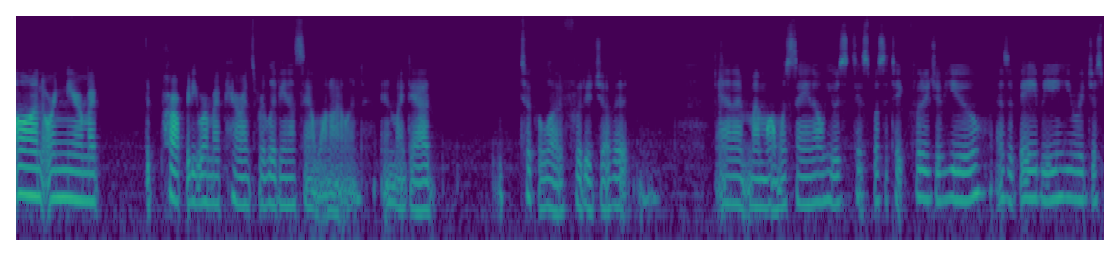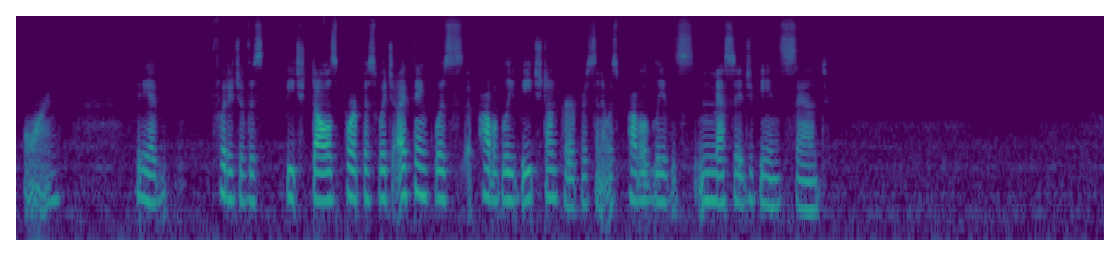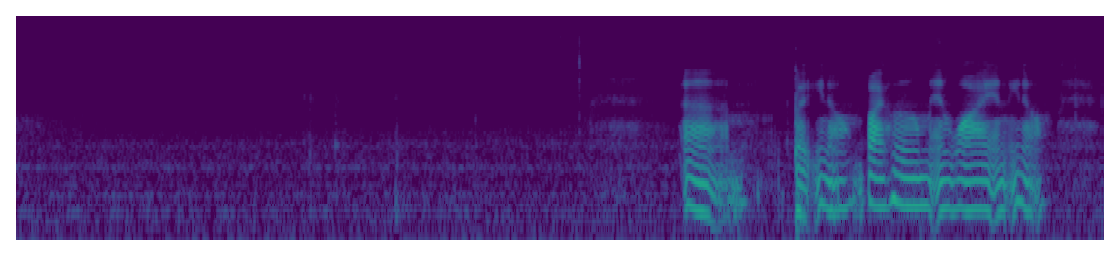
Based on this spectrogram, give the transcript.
on or near my the property where my parents were living on San Juan Island, and my dad took a lot of footage of it. And I, my mom was saying, "Oh, he was supposed to take footage of you as a baby. You were just born." But he had footage of this beached Dall's porpoise, which I think was probably beached on purpose, and it was probably this message being sent. Um, but you know, by whom and why, and you know.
